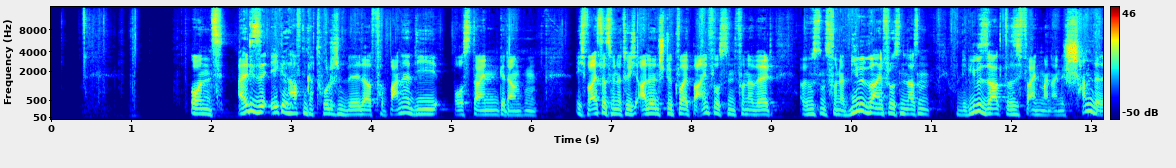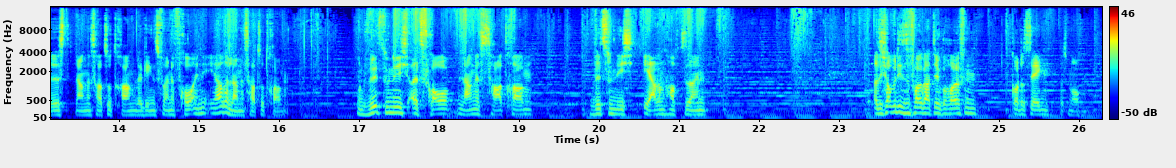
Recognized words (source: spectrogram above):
Und all diese ekelhaften katholischen Bilder, verbanne die aus deinen Gedanken. Ich weiß, dass wir natürlich alle ein Stück weit beeinflusst sind von der Welt, aber wir müssen uns von der Bibel beeinflussen lassen. Und die Bibel sagt, dass es für einen Mann eine Schande ist, langes Haar zu tragen. Dagegen ist es für eine Frau eine Ehre, langes Haar zu tragen. Und willst du nicht als Frau langes Haar tragen? Willst du nicht ehrenhaft sein? Also ich hoffe, diese Folge hat dir geholfen. Gottes Segen. Bis morgen.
